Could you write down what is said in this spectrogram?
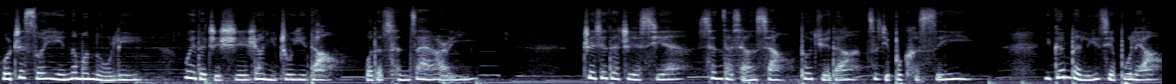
我之所以那么努力，为的只是让你注意到我的存在而已。这些的这些，现在想想都觉得自己不可思议。你根本理解不了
